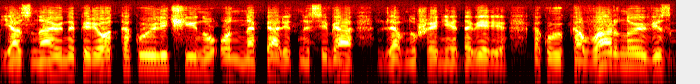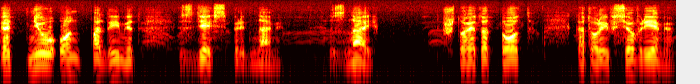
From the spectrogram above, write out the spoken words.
Я знаю наперед, какую личину он напялит на себя для внушения доверия, какую коварную визготню он подымет здесь пред нами. Знай, что это тот, который все время,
